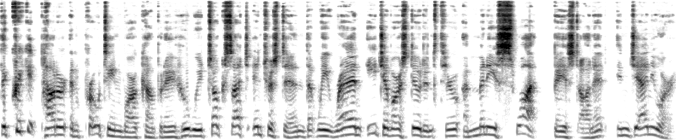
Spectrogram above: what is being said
the Cricket Powder and Protein Bar Company, who we took such interest in that we ran each of our students through a mini SWOT based on it in January.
